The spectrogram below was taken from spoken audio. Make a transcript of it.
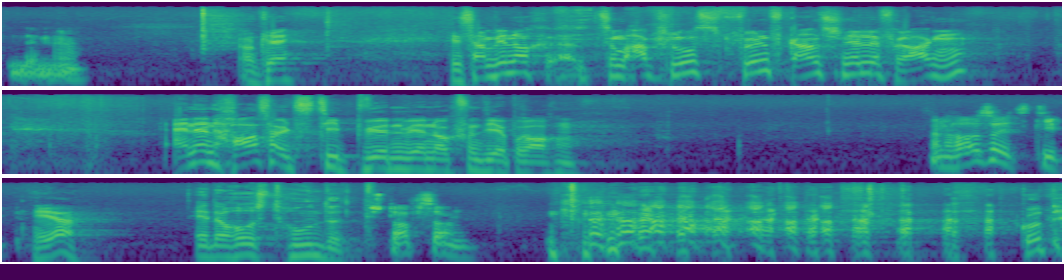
Von dem her. Okay. Jetzt haben wir noch äh, zum Abschluss fünf ganz schnelle Fragen. Einen Haushaltstipp würden wir noch von dir brauchen. Ein Haushaltstipp, Ja. Ja, da hast du 100. Staubsaugen. Gut,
